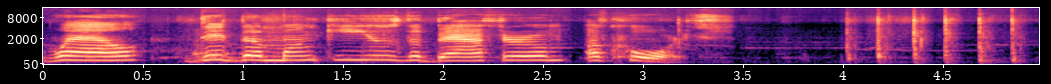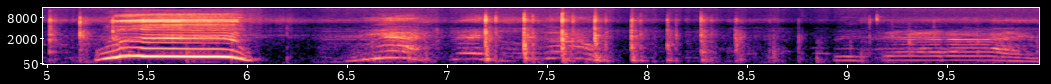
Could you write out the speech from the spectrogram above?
Well, did the monkey use the bathroom? Of course. Woo! Yes, let's go. With that eye.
